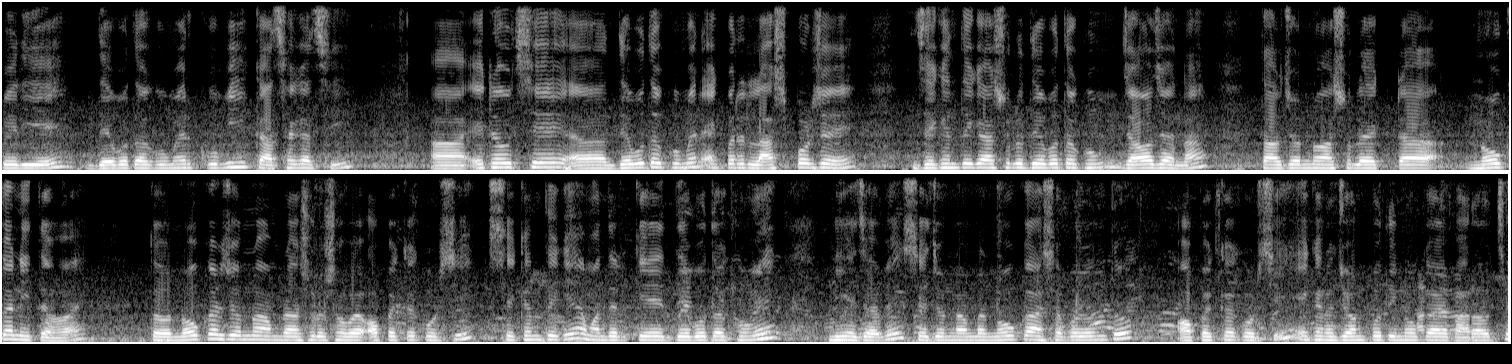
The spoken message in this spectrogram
পেরিয়ে দেবতা ঘুমের খুবই কাছাকাছি এটা হচ্ছে দেবতা ঘুমের একবারে লাস্ট পর্যায়ে, যেখান থেকে আসলে দেবতা ঘুম যাওয়া যায় না, তার জন্য আসলে একটা নৌকা নিতে হয়। তো নৌকার জন্য আমরা আসলে সবাই অপেক্ষা করছি, সেখান থেকে আমাদেরকে দেবতা ঘুমে নিয়ে যাবে। সেজন্য আমরা নৌকা আসা পর্যন্ত অপেক্ষা করছি। এখানে জনপ্রতি নৌকায় ভাড়া হচ্ছে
